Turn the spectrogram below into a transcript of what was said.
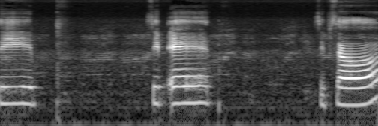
สิบสิบเอ็ดสิบสอง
